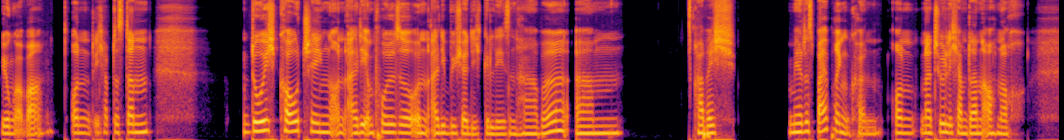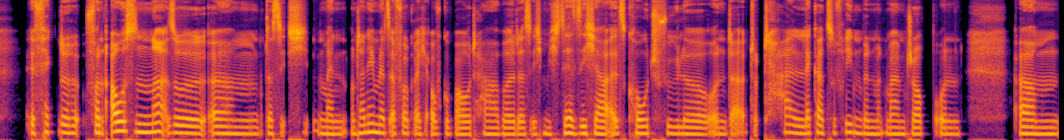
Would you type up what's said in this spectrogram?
jünger war. Und ich habe das dann durch Coaching und all die Impulse und all die Bücher, die ich gelesen habe, ähm, habe ich mir das beibringen können. Und natürlich haben dann auch noch Effekte von außen, ne? also ähm, dass ich mein Unternehmen jetzt erfolgreich aufgebaut habe, dass ich mich sehr sicher als Coach fühle und da total lecker zufrieden bin mit meinem Job und ähm,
